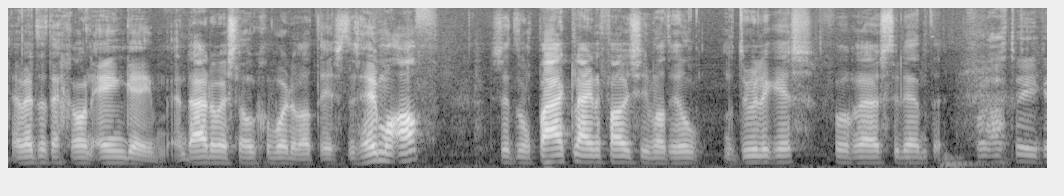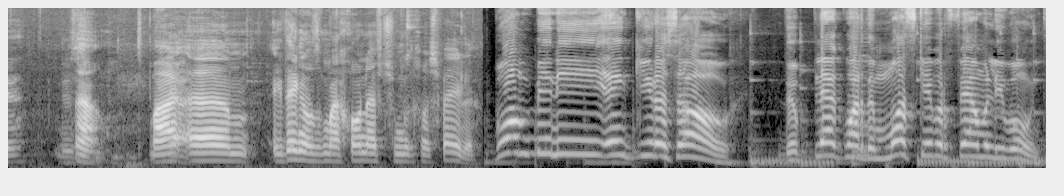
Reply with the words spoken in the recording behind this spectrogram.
En werd het echt gewoon één game. En daardoor is het ook geworden wat het is. Het is helemaal af. Er zitten nog een paar kleine foutjes in wat heel natuurlijk is voor studenten. Voor acht weken. Dus Nou, maar ehm, ik denk dat we maar gewoon eventjes moeten gaan spelen. Bombini in Curaçao. De plek waar de Moskipper family woont.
